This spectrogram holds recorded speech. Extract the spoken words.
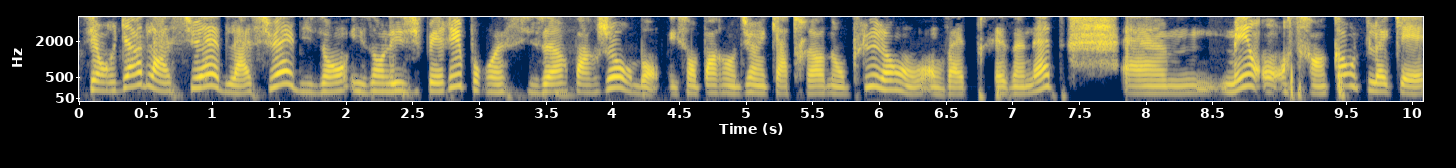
Si on regarde la Suède, la Suède, ils ont, ils ont légiféré pour un 6 heures par jour. Bon, ils sont pas rendus un 4 heures non plus, là. On, on va être très honnête. Euh, mais on, se rend compte que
